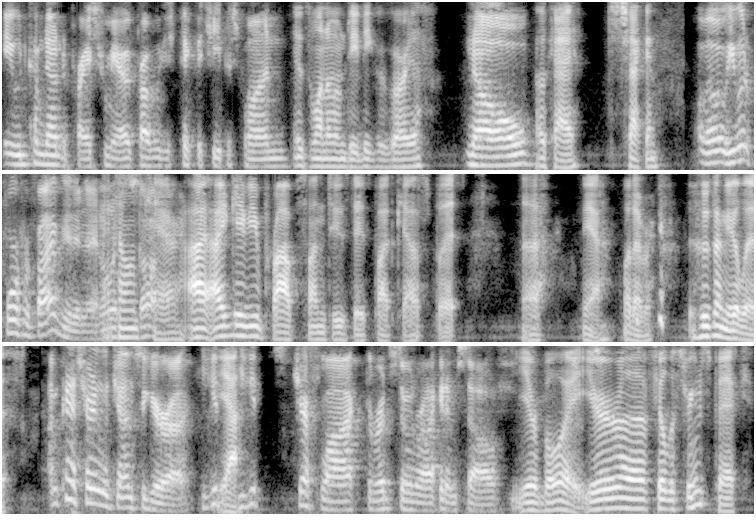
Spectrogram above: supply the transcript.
It would come down to price for me. I would probably just pick the cheapest one. Is one of them Didi Gregorius? No, Okay, just checking. Although he went four for five the other night. I don't, I don't care. I, I gave you props on Tuesday's podcast, but uh, yeah, whatever. Who's on your list? I'm kind of starting with Jean Segura. He gets Yeah. he gets Jeff Locke, the Redstone Rocket himself. Your boy, your uh, Field of Streams pick.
